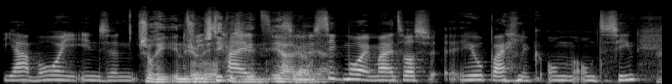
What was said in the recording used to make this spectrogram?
Ja, mooi in zijn. Sorry, in de journalistieke zin. Ja, journalistiek ja. mooi, maar het was heel pijnlijk om, om te zien. Ja.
